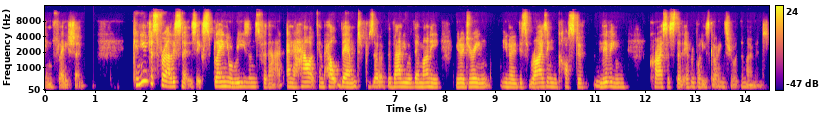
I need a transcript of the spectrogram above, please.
inflation can you just, for our listeners, explain your reasons for that and how it can help them to preserve the value of their money, you know, during, you know, this rising cost of living crisis that everybody's going through at the moment?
